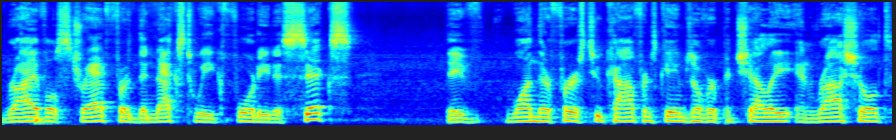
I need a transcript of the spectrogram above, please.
rival Stratford the next week 40 to 6. They've won their first two conference games over Pacelli and Rosholt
